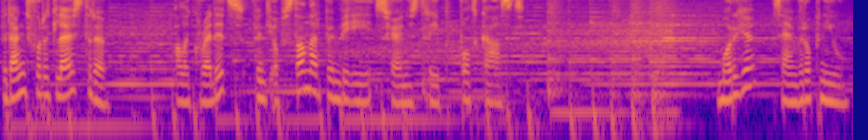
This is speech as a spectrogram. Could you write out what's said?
Bedankt voor het luisteren. Alle credits vind je op standaard.be-podcast. Morgen zijn we er opnieuw.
